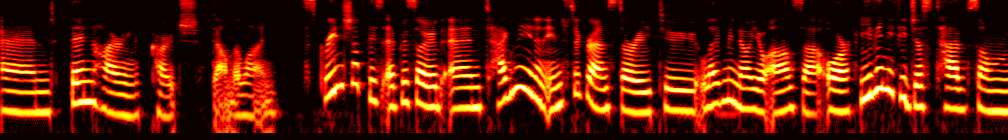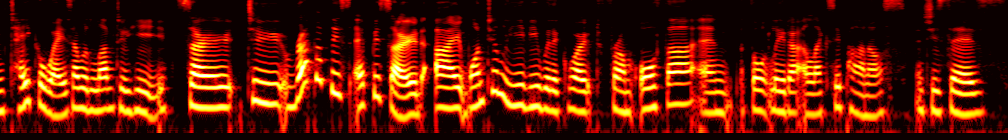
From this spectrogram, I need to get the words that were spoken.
and then hiring a coach down the line screenshot this episode and tag me in an Instagram story to let me know your answer, or even if you just have some takeaways, I would love to hear. So, to wrap up this episode, I want to leave you with a quote from author and thought leader Alexi Panos, and she says,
